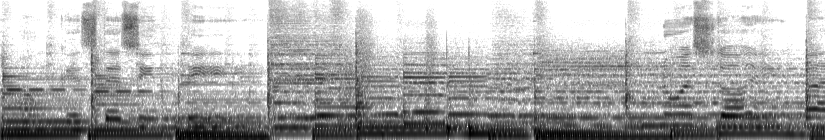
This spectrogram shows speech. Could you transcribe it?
aunque esté sin ti. No estoy para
